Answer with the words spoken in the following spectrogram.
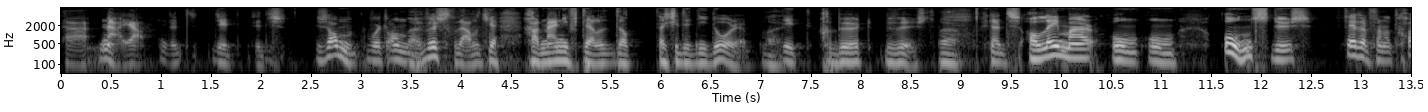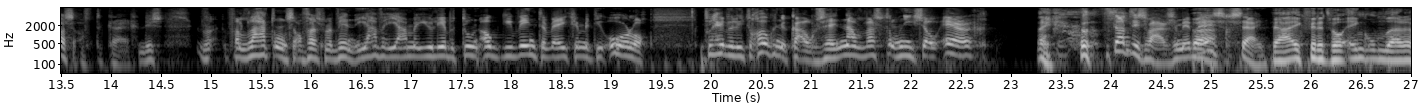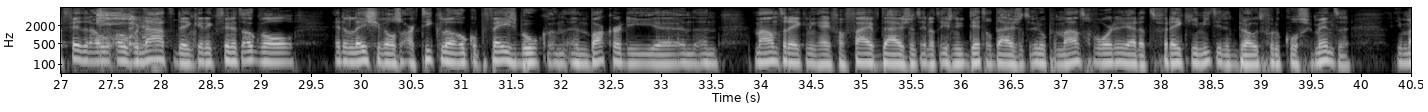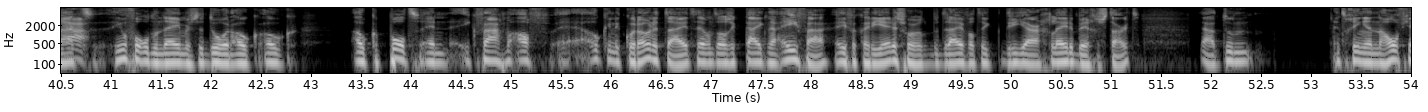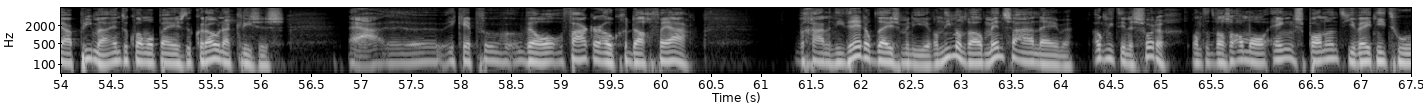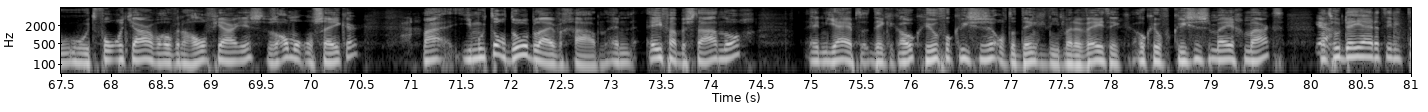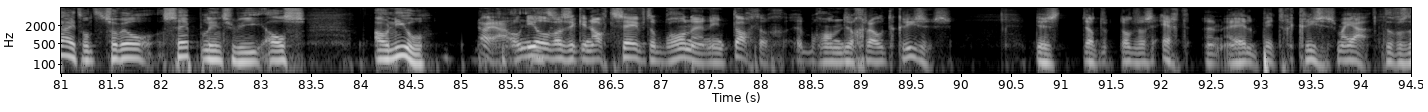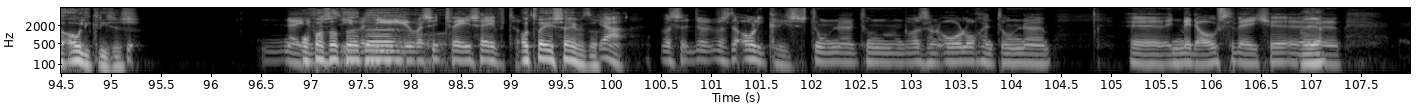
Ja, nou ja, dit, dit, dit is, allemaal, wordt allemaal bewust gedaan. Want je gaat mij niet vertellen dat, dat je dit niet doorhebt. Nee. Dit gebeurt bewust. Ja. En dat is alleen maar om, om ons dus verder van het gas af te krijgen. Dus van laat ons alvast maar winnen. Ja, maar, ja, maar jullie hebben toen ook die winter, weet je, met die oorlog. Toen hebben jullie toch ook in de kou gezeten? Nou, was toch niet zo erg? Nee. Dat is waar ze mee Ja. bezig zijn. Ja, ik vind het wel eng om daar eh, verder over na te denken. En ik vind het ook wel. Hè, dan lees je wel eens artikelen, ook op Facebook. Een, een bakker die eh, een, een maandrekening heeft van 5000 en dat is nu 30.000 euro per maand geworden. Ja, dat verreken je niet in het brood voor de consumenten. Je maakt heel veel ondernemers erdoor ook, ook, ook kapot. En ik vraag me af, eh, ook in de coronatijd, hè, want als ik kijk naar Eva, Eva Carrièrezorg, het bedrijf wat ik drie jaar geleden ben gestart. Nou, toen het ging een half jaar prima en toen kwam opeens de coronacrisis. Nou ja, eh, ik heb wel vaker ook gedacht van ja, we gaan het niet redden op deze manier. Want niemand wou mensen aannemen. Ook niet in de zorg. Want het was allemaal eng, spannend. Je weet niet hoe, hoe het volgend jaar of over een half jaar is. Het was allemaal onzeker. Maar je moet toch door blijven gaan. En Eva bestaat nog. En jij hebt denk ik ook heel veel crisissen, of dat denk ik niet, maar dat weet ik, ook heel veel crisissen meegemaakt. Want hoe deed jij dat in die tijd? Want zowel Sepp Lingerie als O'Neill. Nou ja, O'Neill was ik in 78 begonnen en in 80 begon de grote crisis. Dus dat, dat was echt een hele pittige crisis. Maar ja, Dat was de oliecrisis. nee, Of was dat, die, eh, de- die was in 72. Oh, 72. Ja, dat was, dat was de oliecrisis. Toen, eh, toen was er een oorlog en toen eh, eh, in het Midden-Oosten, weet je. eh, Ja.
